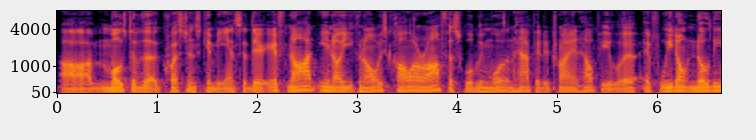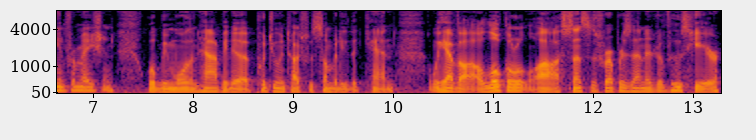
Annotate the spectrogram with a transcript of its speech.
Uh, most of the questions can be answered there. If not, you know, you can always call our office. We'll be more than happy to try and help you. Uh, If we don't know the information, we'll be more than happy to put you in touch with somebody that can. We have a, a local uh, census representative who's here.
